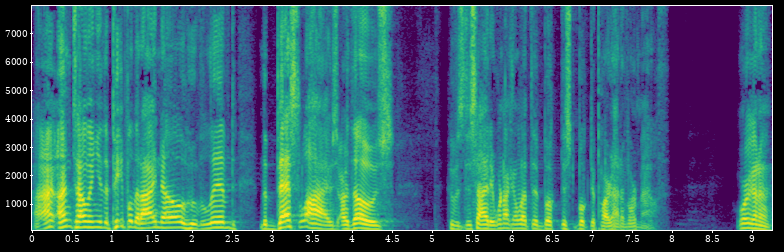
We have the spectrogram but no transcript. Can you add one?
I'm telling you, the people that I know who've lived the best lives are those who've decided we're not going to let the book, this book depart out of our mouth. We're going to,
